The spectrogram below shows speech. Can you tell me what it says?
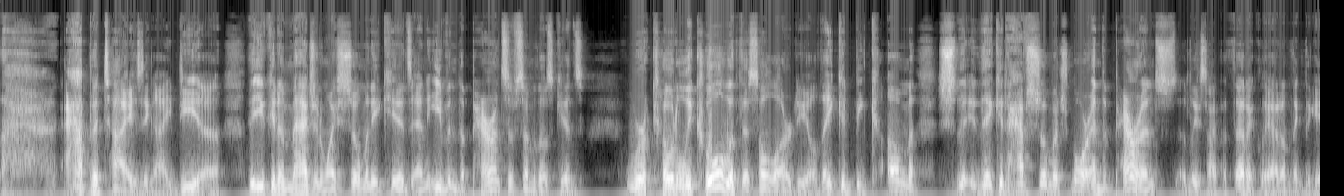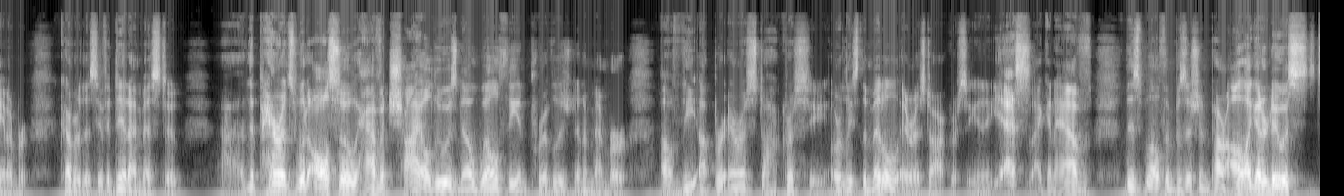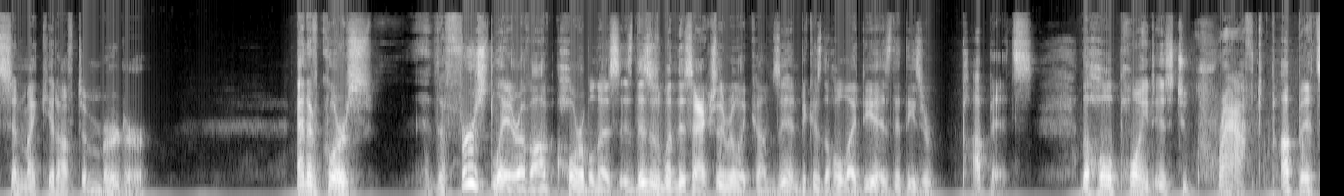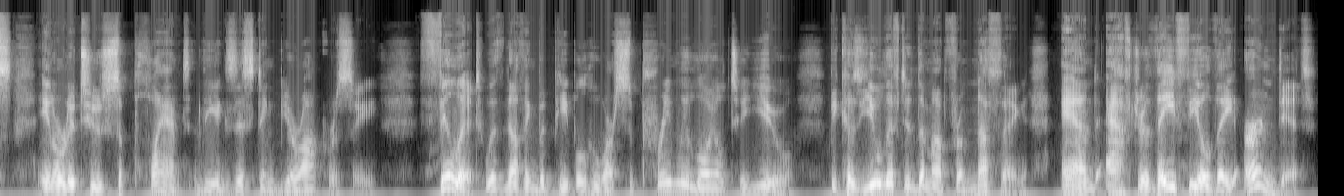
uh, appetizing idea that you can imagine why so many kids and even the parents of some of those kids were totally cool with this whole ordeal. They could become, they could have so much more. And the parents, at least hypothetically, I don't think the game ever covered this. If it did, I missed it. Uh, the parents would also have a child who is now wealthy and privileged and a member of the upper aristocracy, or at least the middle aristocracy. And yes, I can have this wealth and position and power. All I got to do is send my kid off to murder. And of course, the first layer of horribleness is this is when this actually really comes in because the whole idea is that these are puppets. The whole point is to craft puppets in order to supplant the existing bureaucracy. Fill it with nothing but people who are supremely loyal to you because you lifted them up from nothing and after they feel they earned it,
